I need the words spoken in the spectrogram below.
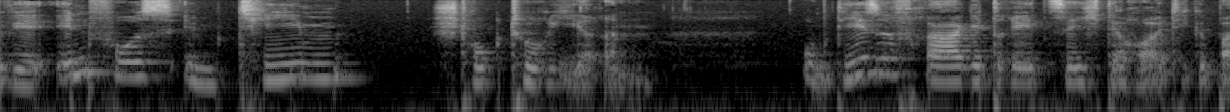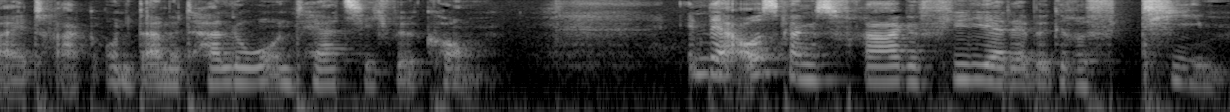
können wir Infos im Team strukturieren? Um diese Frage dreht sich der heutige Beitrag und damit hallo und herzlich willkommen. In der Ausgangsfrage fiel ja der Begriff Team.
